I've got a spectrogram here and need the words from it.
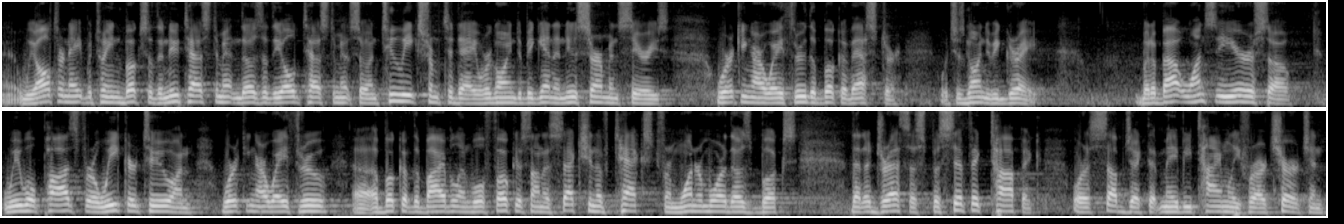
We alternate between books of the New Testament and those of the Old Testament. So, in two weeks from today, we're going to begin a new sermon series working our way through the book of Esther, which is going to be great. But about once a year or so, we will pause for a week or two on working our way through uh, a book of the Bible, and we'll focus on a section of text from one or more of those books that address a specific topic or a subject that may be timely for our church. And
